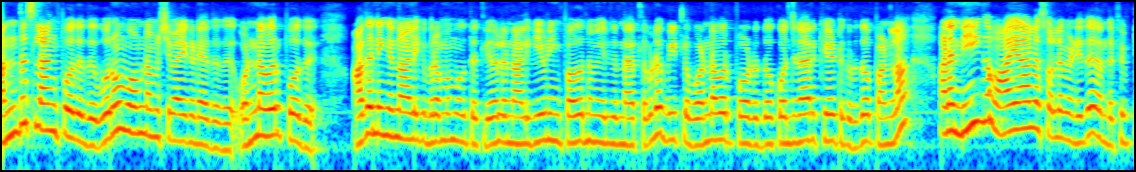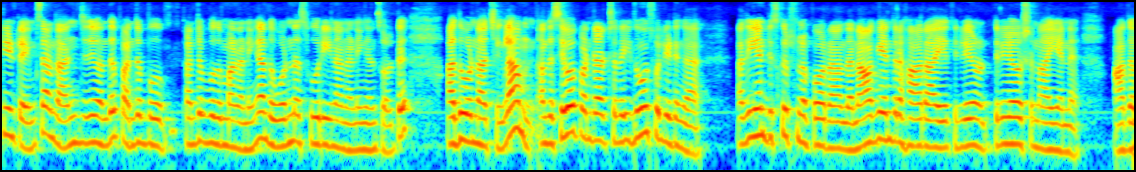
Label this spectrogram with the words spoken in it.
அந்த ஸ்லாங் போகுது வெறும் ஓம் நம சிவாய கிடையாது அது. ஒன் ஹவர் போகுது அதை நீங்கள் நாளைக்கு பிரம்ம முகூர்த்தத்துலையோ இல்லை நாளைக்கு ஈவினிங் பௌர்ணமி இருக்கிற நேரத்தில் கூட வீட்டில் ஒன் ஹவர் போடுறதோ கொஞ்ச நேரம் கேட்டுக்கிறதோ பண்ணலாம். ஆனால் நீங்கள் வாயால் சொல்ல வேண்டியது அந்த ஃபிஃப்டீன் டைம்ஸ் அந்த அஞ்சு வந்து பஞ்சபூ பஞ்சபூதமாக நினைங்க. அந்த ஒன்று சூரியனாக நினைங்கன்னு சொல்லிட்டு அது ஒன்று ஆச்சுங்களா? அந்த சிவ பஞ்சாட்சரம் இதுவும் சொல்லிவிடுங்க அதையும் டிஸ்கிரிப்ஷனில் போடுறேன். அந்த நாகேந்திர ஹாராய திரிலோ திரிலோஷனாயன்னு அதை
